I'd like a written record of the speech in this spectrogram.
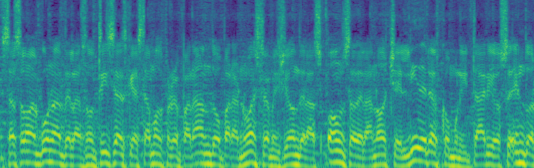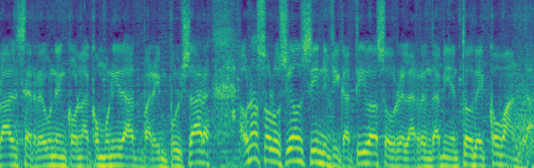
Estas son algunas de las noticias que estamos preparando para nuestra misión de las 11 de la noche. Líderes comunitarios en Doral se reúnen con la comunidad para impulsar a una solución significativa sobre el arrendamiento de Covanta.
